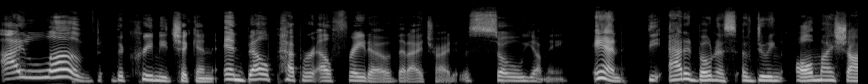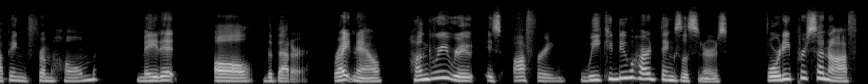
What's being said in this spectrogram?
I loved the creamy chicken and bell pepper Alfredo that I tried. It was so yummy. And the added bonus of doing all my shopping from home made it all the better. Right now, Hungryroot is offering We Can Do Hard Things listeners 40% off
